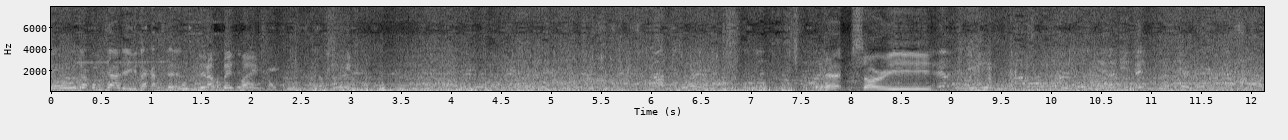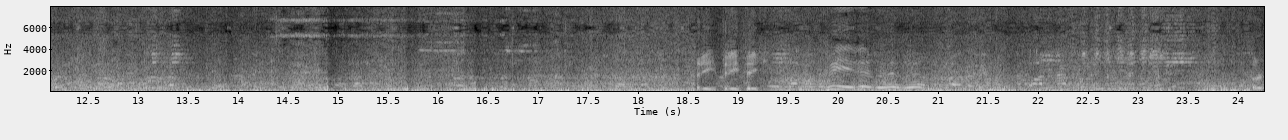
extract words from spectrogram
kasih. You're not big bang. Yep, sorry. Three, three, three. Th-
